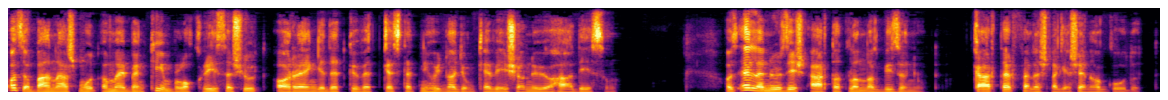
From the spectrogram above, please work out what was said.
Az a bánásmód, amelyben Kim Block részesült, arra engedett következtetni, hogy nagyon kevés a nő a hádészon. Az ellenőrzés ártatlannak bizonyult. Carter feleslegesen aggódott.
